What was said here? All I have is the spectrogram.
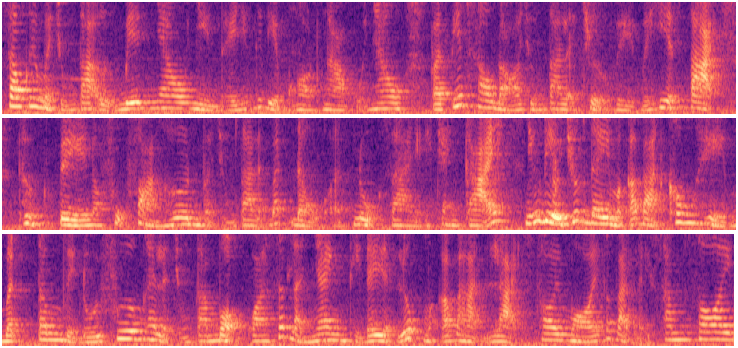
Sau khi mà chúng ta ở bên nhau nhìn thấy những cái điểm ngọt ngào của nhau và tiếp sau đó chúng ta lại trở về với hiện tại thực tế nó phụ phàng hơn và chúng ta lại bắt đầu nổ ra những cái tranh cãi. Những điều trước đây mà các bạn không hề bận tâm về đối phương hay là chúng ta bỏ qua rất là nhanh thì đây là lúc mà các bạn lại soi mói các bạn lại xăm soi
